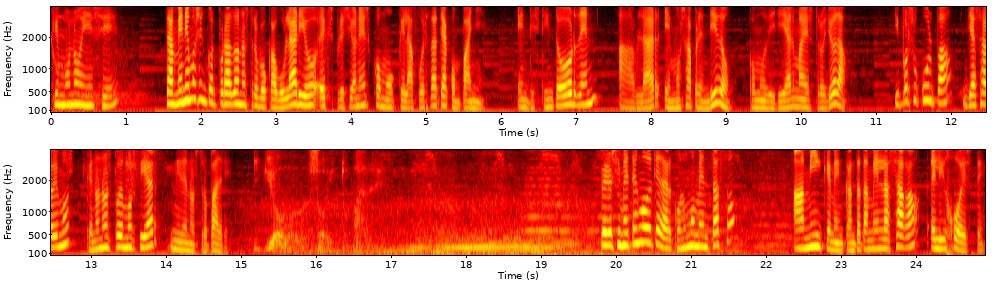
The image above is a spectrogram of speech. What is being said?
Qué mono ese. También hemos incorporado a nuestro vocabulario expresiones como que la fuerza te acompañe. En distinto orden, a hablar hemos aprendido, como diría el maestro Yoda. Y por su culpa, ya sabemos que no nos podemos fiar ni de nuestro padre. Yo soy tu padre. Pero si me tengo que quedar con un momentazo, a mí que me encanta también la saga, elijo este,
